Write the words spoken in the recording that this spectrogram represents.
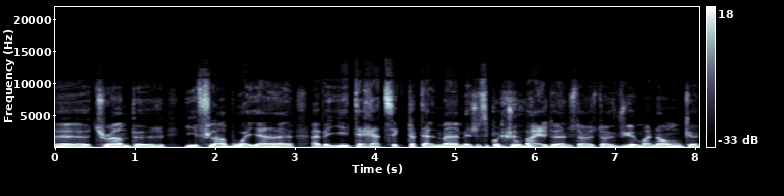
Euh, Trump, euh, il est flamboyant, avec, il est erratique totalement, mais je sais pas, Joe Biden, c'est un, un, vieux mononcle.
